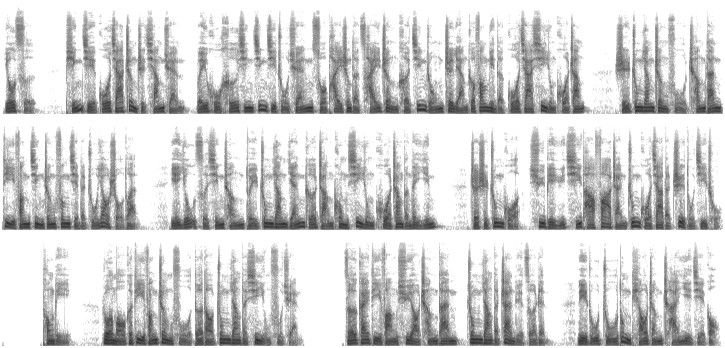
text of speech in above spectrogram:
由此。凭借国家政治强权维护核心经济主权所派生的财政和金融这两个方面的国家信用扩张，是中央政府承担地方竞争风险的主要手段，也由此形成对中央严格掌控信用扩张的内因。这是中国区别于其他发展中国家的制度基础。同理，若某个地方政府得到中央的信用赋权，则该地方需要承担中央的战略责任。例如，主动调整产业结构。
